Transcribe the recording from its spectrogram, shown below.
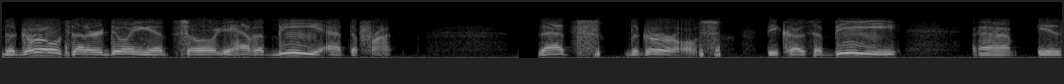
the girls that are doing it, so you have a B at the front. That's the girls, because a B uh, is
